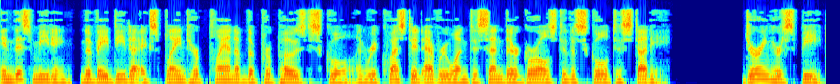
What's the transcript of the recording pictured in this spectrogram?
In this meeting, Nivedita explained her plan of the proposed school and requested everyone to send their girls to the school to study. During her speech,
